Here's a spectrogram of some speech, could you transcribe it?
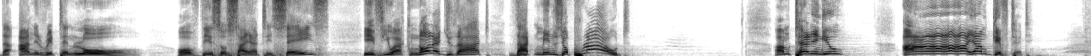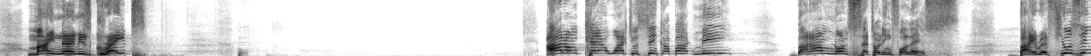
the unwritten law of this society says if you acknowledge that, that means you're proud. I'm telling you, I am gifted. My name is great. I don't care what you think about me, but I'm not settling for less. By refusing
